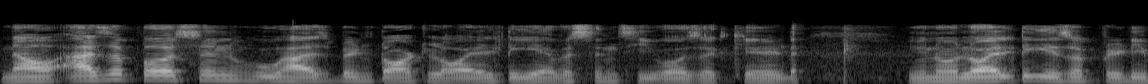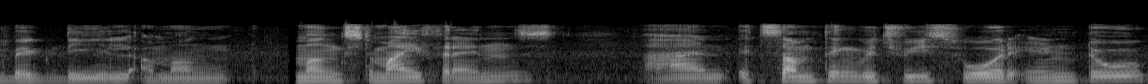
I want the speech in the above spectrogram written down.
Now, as a person who has been taught loyalty ever since he was a kid, you know, loyalty is a pretty big deal among amongst my friends, and it's something which we swore into.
